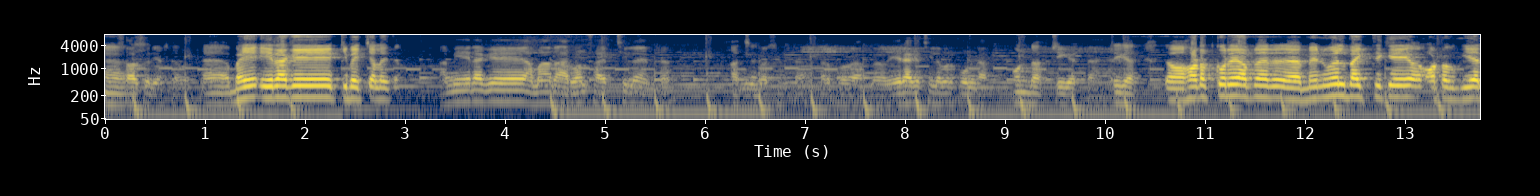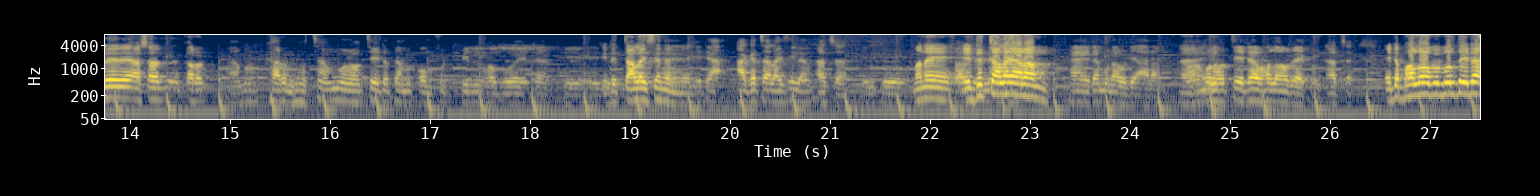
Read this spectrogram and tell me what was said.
হ্যাঁ। সরাসরি আসলাম ভাইয়া এর আগে কি বাইক চালাইতেন? আমি এর আগে আমার আর ওয়ান ফাইভ ছিল এমটা আচ্ছা। তারপর আপনার এর আগে ছিল আমার হোন্ডা হোন্ডা ট্রিগারটা আছে তো হঠাৎ করে আপনার ম্যানুয়াল বাইক থেকে অটো গিয়ারে আসার কারণ? আমার কারণ হচ্ছে আমার হচ্ছে এটাতে আমার কমফোর্ট ফিল হবে এটা কি এটা চালাইছেন হ্যাঁ, এমনি? এটা আগে চালাইছিলাম। আচ্ছা। কিন্তু মানে এটা চালাই আরাম? হ্যাঁ এটা মোটামুটি আরাম। হ্যাঁ, আমার মনে হচ্ছে এটা ভালো হবে এখন। আচ্ছা। এটা ভালো হবে বলতে এটা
